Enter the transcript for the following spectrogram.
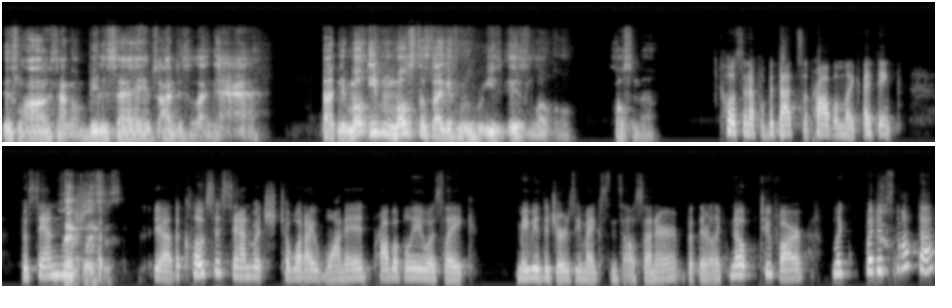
this long. It's not gonna be the same. So I just like, nah. I get most even most stuff that I get from Uber Eats is local, close enough. Close enough, but that's the problem. Like, I think the sandwich, places. yeah, the closest sandwich to what I wanted probably was like maybe the Jersey Mike's in South Center, but they're like, nope, too far. I'm like, but it's not that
